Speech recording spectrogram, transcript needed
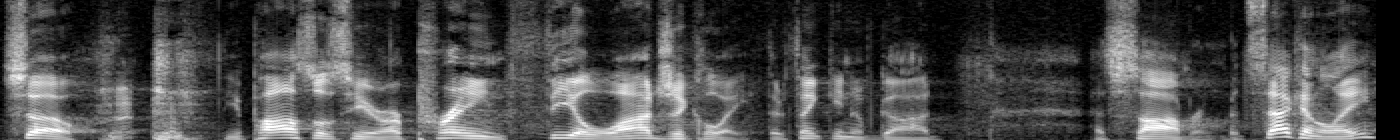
So, the apostles here are praying theologically. They're thinking of God as sovereign. But secondly,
